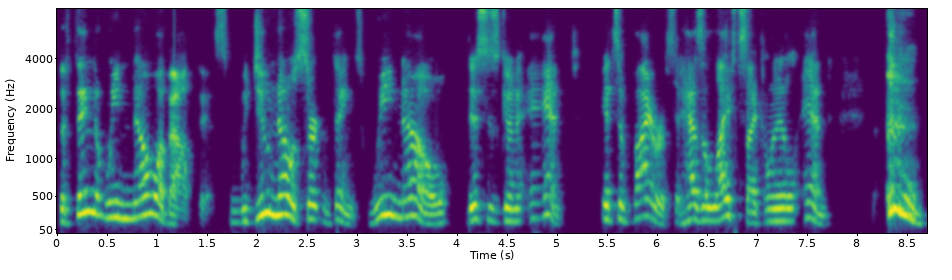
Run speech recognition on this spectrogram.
The thing that we know about this, we do know certain things. We know this is going to end. It's a virus, it has a life cycle and it'll end.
